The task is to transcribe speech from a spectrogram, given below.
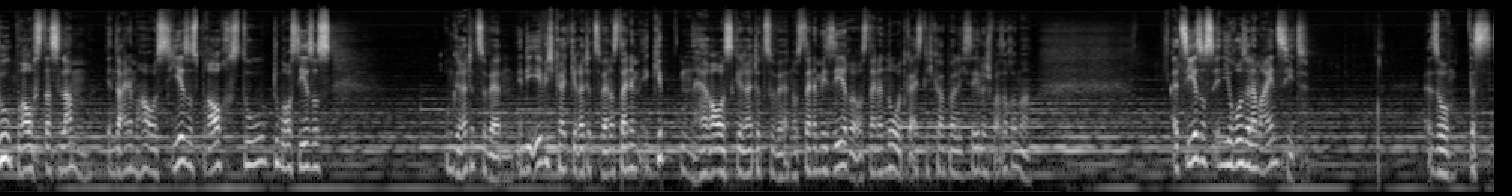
Du brauchst das Lamm in deinem Haus. Jesus brauchst du, du brauchst Jesus, um gerettet zu werden, in die Ewigkeit gerettet zu werden, aus deinem Ägypten heraus gerettet zu werden, aus deiner Misere, aus deiner Not, geistlich, körperlich, seelisch, was auch immer. Als Jesus in Jerusalem einzieht, also das,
